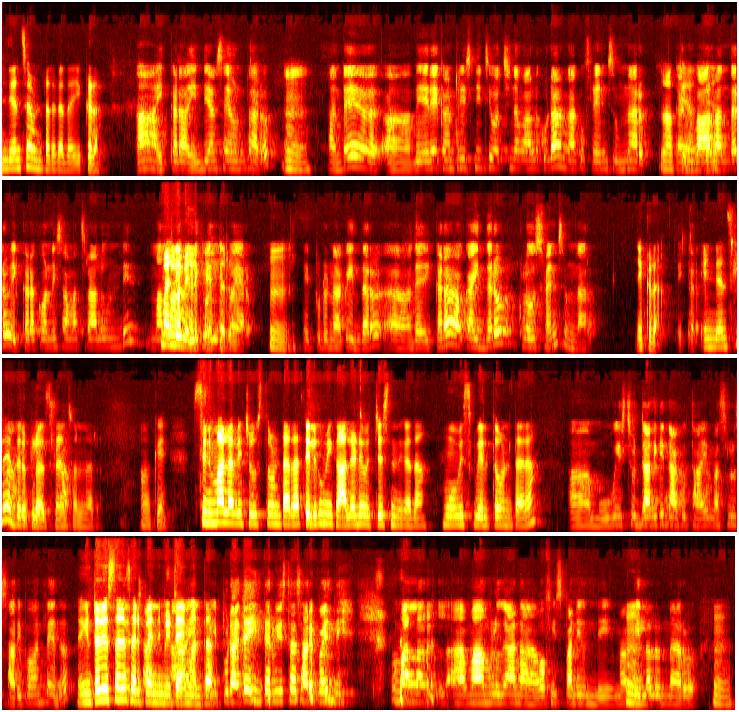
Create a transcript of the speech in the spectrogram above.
ఇండియన్సే ఉంటారు కదా ఇక్కడ? ఆ ఇక్కడ ఇండియన్సే ఉంటారు. అంటే వేరే కంట్రీస్ నుంచి వచ్చిన వాళ్ళు కూడా నాకు ఫ్రెండ్స్ ఉన్నారు. వాళ్ళందరూ ఇక్కడ కొన్ని సంవత్సరాలు ఉండి మళ్ళీ. వెళ్ళిపోయారు. ఇప్పుడు నాకు ఇద్దరు అదే ఇక్కడ ఒక ఇద్దరు క్లోజ్ ఫ్రెండ్స్ ఉన్నారు. ఇక్కడ? ఇక్కడ. ఇండియన్స్లో ఇద్దరు క్లోజ్ ఫ్రెండ్స్ ఉన్నారు. ఓకే. సినిమాలు అవి చూస్తూ ఉంటారా? తెలుగు మీకు ఆల్రెడీ వచ్చేసింది కదా? మూవీస్కి వెళ్తూ ఉంటారా? మూవీస్ చూడడానికి నాకు టైం అసలు సరిపోవట్లేదు. ఇంటర్వ్యూస్ తోనే సరిపోయింది మీ టైం అంతా. ఇప్పుడు అయితే ఇంటర్వ్యూస్తో సరిపోయింది. మళ్ళా మామూలుగా నా ఆఫీస్ పని ఉంది మా పిల్లలు ఉన్నారు.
